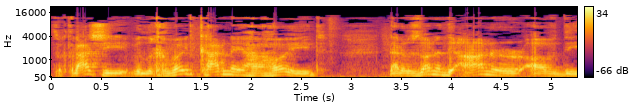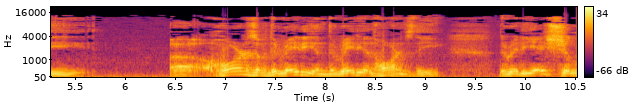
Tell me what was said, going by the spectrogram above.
So Rashi that it was done in the honor of the uh, horns of the radiant, the radiant horns, the the radiation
